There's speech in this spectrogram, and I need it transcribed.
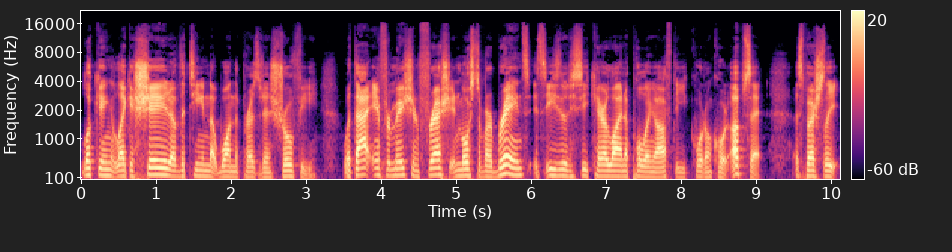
looking like a shade of the team that won the President's Trophy. With that information fresh in most of our brains, it's easy to see Carolina pulling off the quote unquote upset, especially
